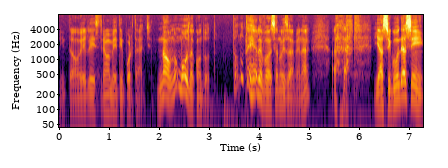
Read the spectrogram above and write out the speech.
Então ele é extremamente importante. Não, não muda a conduta. Então não tem relevância no exame, né? e a segunda é assim:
